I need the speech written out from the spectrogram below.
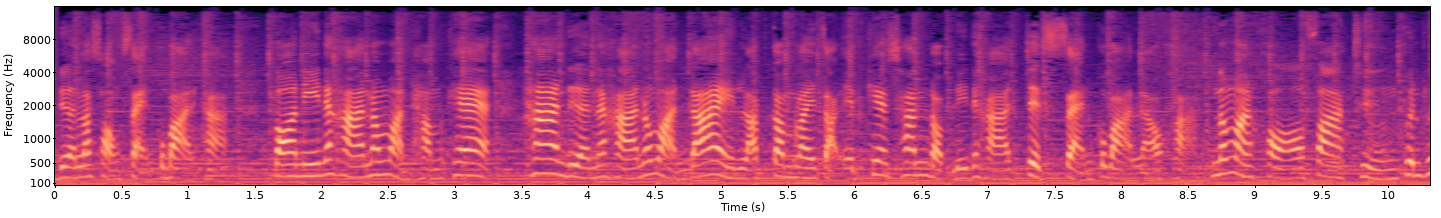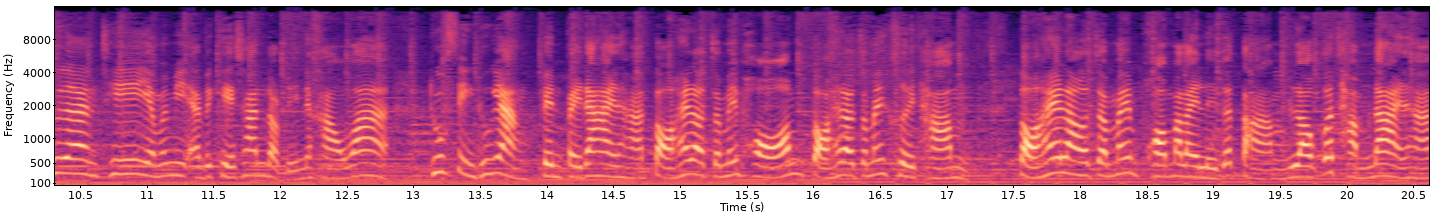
เดือนละ 2 0 0 0 0 0กว่าบาทค่ะ ตอนนี้นะคะน้ำหวานทำแค่ 5 เดือนนะคะน้ำหวานได้รับกำไรจากแอปพลิเคชันดรอปลิสนะคะ7 0 0 0 0กว่าบาทแล้วค่ะ น้ำหวานขอฝากถึงเพื่อนๆ ที่ยังไม่มีแอปพลิเคชันดรอปลิสนะคะว่าทุกสิ่งทุกอย่างเป็นไปได้นะคะ ต่อให้เราจะไม่พร้อม ต่อให้เราจะไม่เคยทำต่อให้เราจะไม่พร้อมอะไรเลยก็ตาม เราก็ทำได้นะคะ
